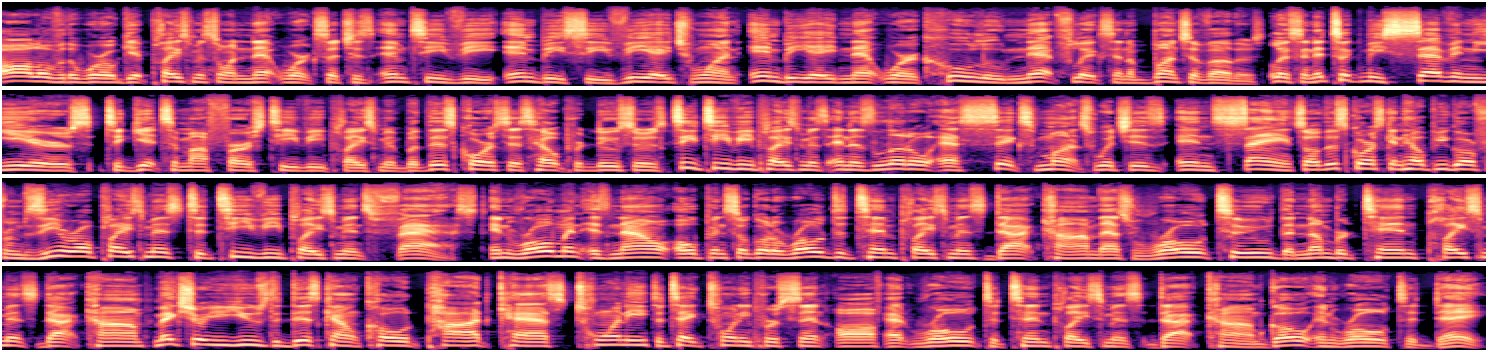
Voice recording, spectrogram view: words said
all over the world get placements on networks such as MTV, NBC, VH1, NBA Network, Hulu. Netflix, and a bunch of others. Listen, it took me seven years to get to my first TV placement, but this course has helped producers see TV placements in as little as six months, which is insane. So, this course can help you go from zero placements to TV placements fast. Enrollment is now open, so go to road to 10placements.com. That's road to the number 10 placements.com. Make sure you use the discount code podcast20 to take 20% off at road to 10placements.com. Go enroll today.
